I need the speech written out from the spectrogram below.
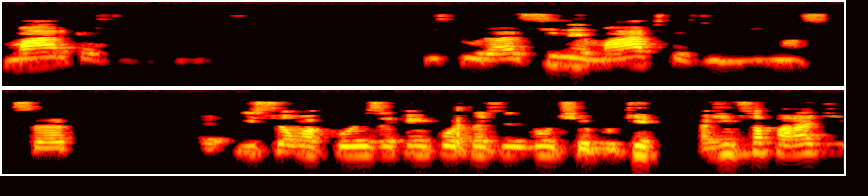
marcas de limas, misturar cinemáticas de limas, tá certo? É, isso é uma coisa que é importante dentro do porque a gente precisa parar de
